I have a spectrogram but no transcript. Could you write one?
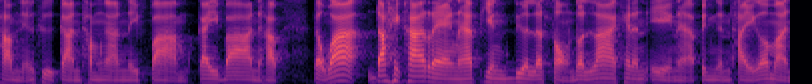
ทำเนี่ยก็คือการทำงานในฟาร์มใกล้บ้านนะครับแต่ว่าได้ค่าแรงนะฮะเพียงเดือนละ 2 ดอลลาร์แค่นั้นเองนะฮะเป็นเงินไทยก็ประมาณ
